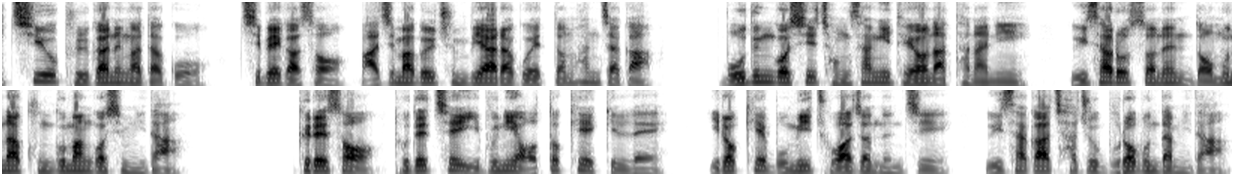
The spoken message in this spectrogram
치유 불가능하다고 집에 가서 마지막을 준비하라고 했던 환자가 모든 것이 정상이 되어 나타나니 의사로서는 너무나 궁금한 것입니다. 그래서 도대체 이분이 어떻게 했길래 이렇게 몸이 좋아졌는지 의사가 자주 물어본답니다.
